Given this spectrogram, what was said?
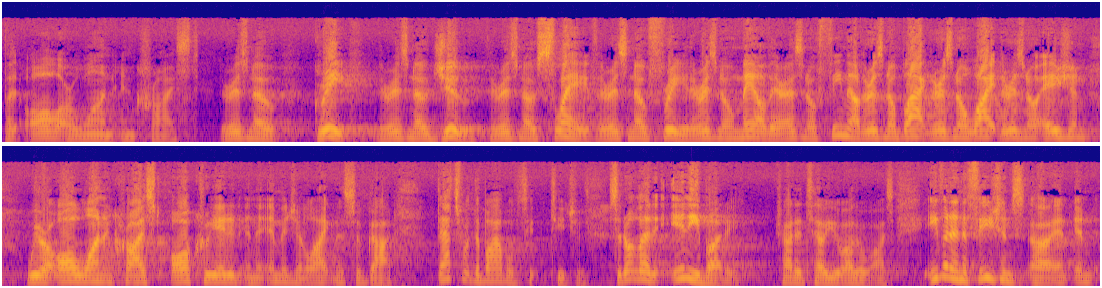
but all are one in Christ. There is no Greek, there is no Jew, there is no slave, there is no free, there is no male, there is no female, there is no black, there is no white, there is no Asian. We are all one in Christ, all created in the image and likeness of God. That's what the Bible t- teaches. So don't let anybody try to tell you otherwise. Even in Ephesians, uh, and, and,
